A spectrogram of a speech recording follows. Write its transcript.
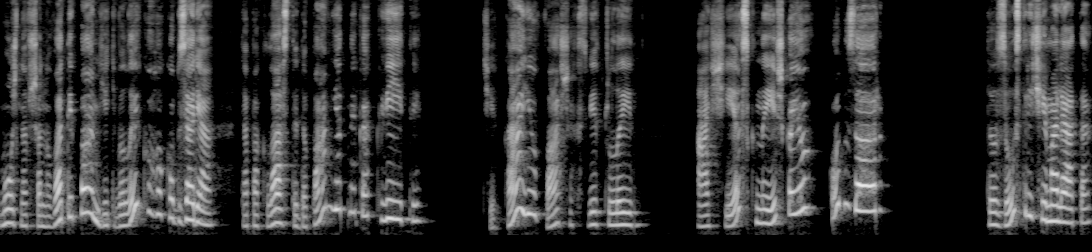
можна вшанувати пам'ять Великого Кобзаря та покласти до пам'ятника квіти. Чекаю ваших світлин. А ще з книжкою Кобзар. До зустрічі, малята!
